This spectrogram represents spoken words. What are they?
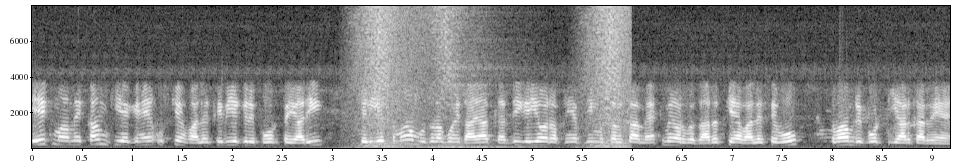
ایک ماہ میں کم کیے گئے ہیں، اس کے حوالے سے بھی ایک رپورٹ تیاری کے لیے تمام وزراء کو ہدایات کر دی گئی اور اپنی اپنی متعلقہ محکمے اور وزارت کے حوالے سے وہ تمام رپورٹ تیار کر رہے ہیں۔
